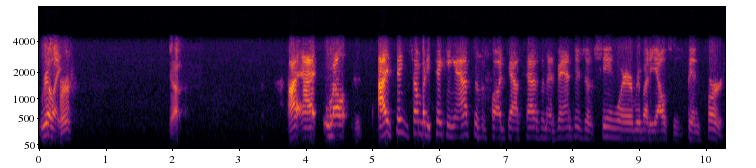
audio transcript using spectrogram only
Really. Fair? Yeah. I, I well, I think somebody picking after the podcast has an advantage of seeing where everybody else has been first,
